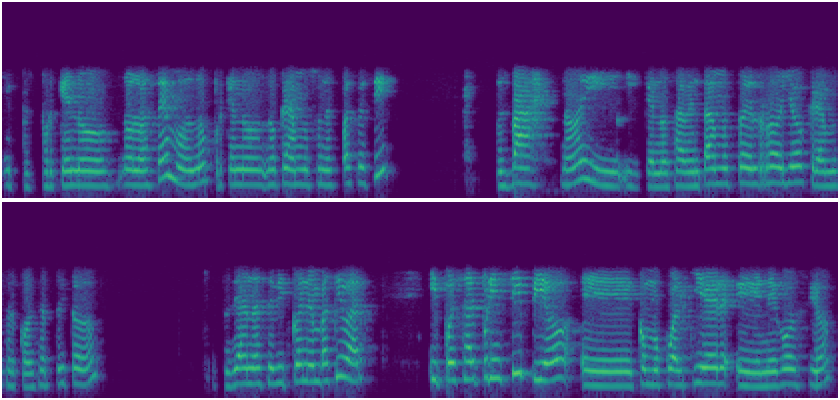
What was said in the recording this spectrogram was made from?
y pues, ¿por qué no, no lo hacemos, no? ¿Por qué no, no creamos un espacio así? Pues va, ¿no? Y, y que nos aventamos todo el rollo, creamos el concepto y todo. Pues ya nace Bitcoin en Basibar. Y pues al principio, eh, como cualquier eh, negocio,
